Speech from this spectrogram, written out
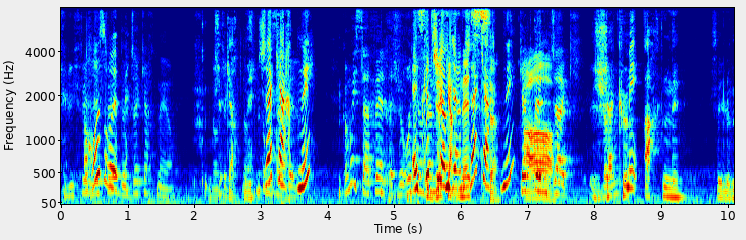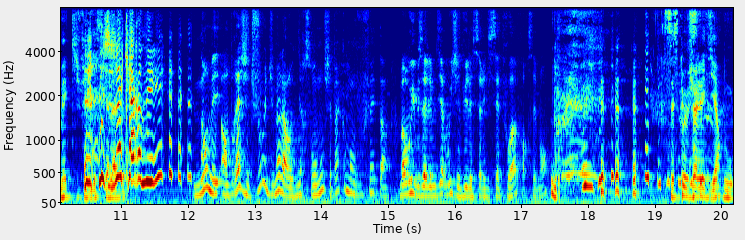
Tu lui fais Rose, re- de Jack Hartney. hein. Non, Jack Hartney. Hartney. Comment il Jack s'appelle Hartney Comment il s'appelle Est-ce que tu viens de Jack dire. Jack Hartney Captain Ah. Jack. Jacques Mais- Hartney. C'est le mec qui fait l'escalade. Jacques Hartney Non, mais en vrai, j'ai toujours eu du mal à retenir son nom. Je sais pas comment vous faites. hein. Bah oui, vous allez me dire, oui, j'ai vu la série 17 fois, forcément. C'est ce que j'allais dire. Donc,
